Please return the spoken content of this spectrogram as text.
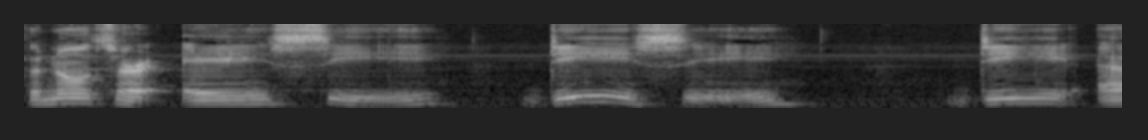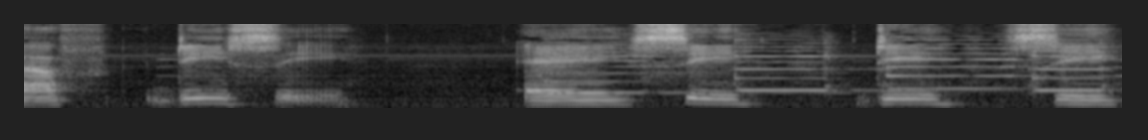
The notes are A, C, D, C, D, F, D, C, A, C, D, C,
